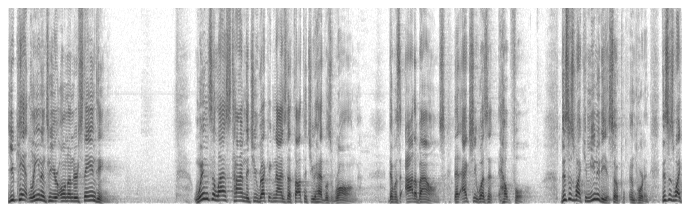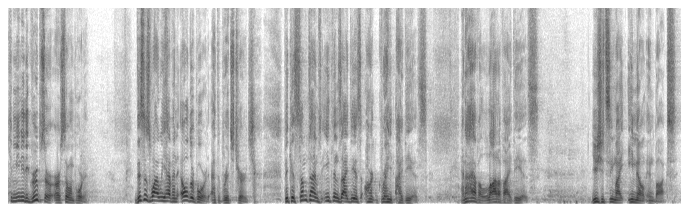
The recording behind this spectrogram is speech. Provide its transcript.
you can't lean into your own understanding. When's the last time that you recognized the thought that you had was wrong, that was out of bounds, that actually wasn't helpful? This is why community is so important. This is why community groups are, are so important. This is why we have an elder board at the Bridge Church, because sometimes Ethan's ideas aren't great ideas. And I have a lot of ideas. You should see my email inbox.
